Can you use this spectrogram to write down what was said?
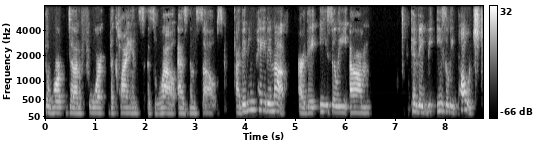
the work done for the clients as well as themselves. Are they being paid enough? Are they easily um, can they be easily poached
